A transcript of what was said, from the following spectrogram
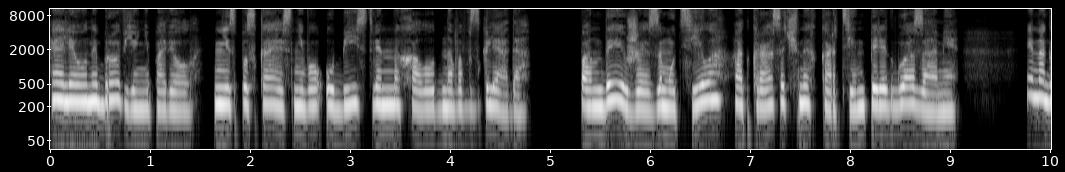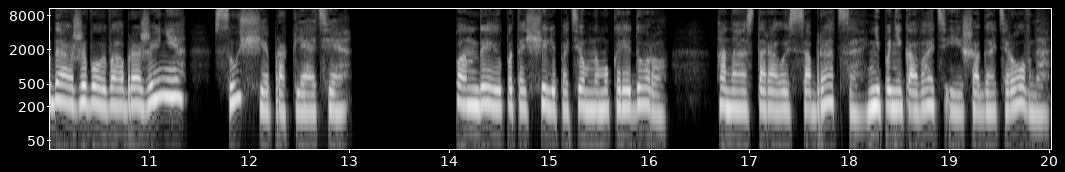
Элеон и бровью не повел, не спуская с него убийственно холодного взгляда. Пандей уже замутила от красочных картин перед глазами. Иногда живое воображение — сущее проклятие. Пандею потащили по темному коридору. Она старалась собраться, не паниковать и шагать ровно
